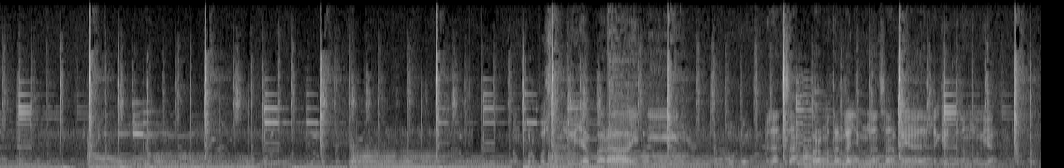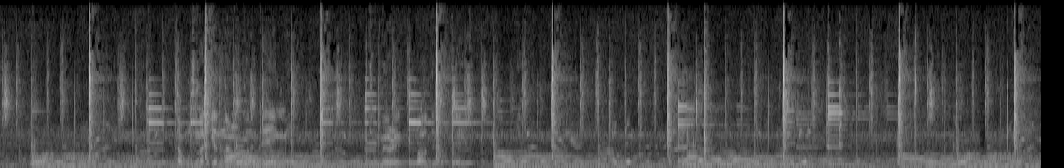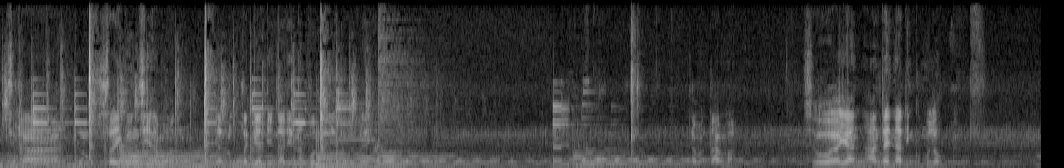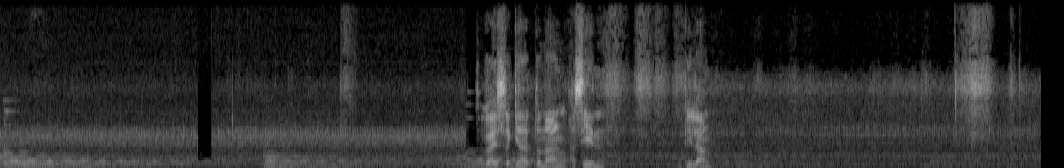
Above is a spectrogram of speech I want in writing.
Ang purpose ng luya para hindi malansa para matanggal yung lansa kaya lagyan tapos lagyan ng kunting turmeric powder okay? Saka Saigon cinnamon. Yan lagyan din natin ng konti nito okay? Tama tama so ayan antayin natin kumulo So guys, lagyan natin ng asin. Kunti lang.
